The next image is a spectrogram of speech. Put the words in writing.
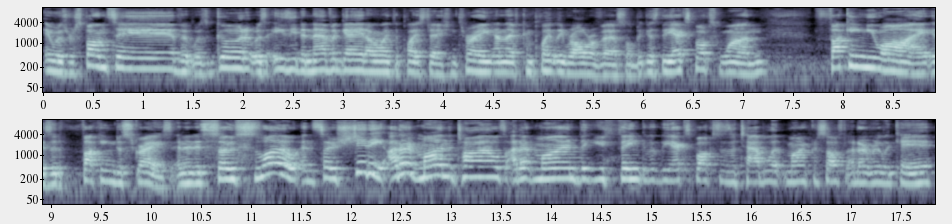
it was responsive, it was good, it was easy to navigate, unlike the PlayStation 3, and they've completely role reversal because the Xbox One fucking UI is a fucking disgrace and it is so slow and so shitty. I don't mind the tiles, I don't mind that you think that the Xbox is a tablet, Microsoft, I don't really care.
